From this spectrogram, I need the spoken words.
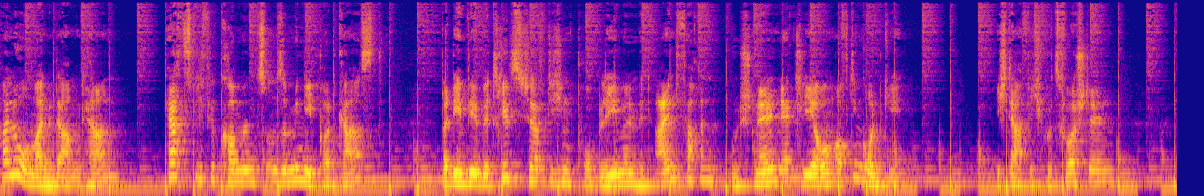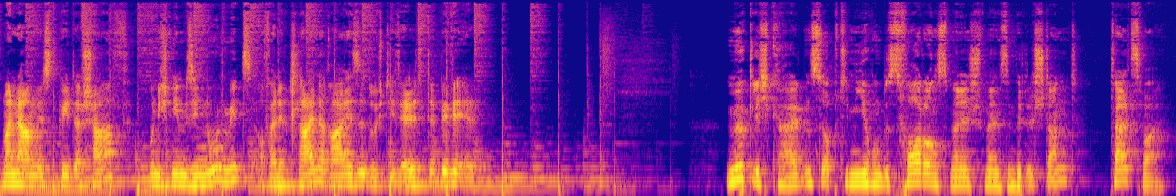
Hallo, meine Damen und Herren. Herzlich willkommen zu unserem Mini-Podcast, bei dem wir betriebswirtschaftlichen Problemen mit einfachen und schnellen Erklärungen auf den Grund gehen. Ich darf mich kurz vorstellen. Mein Name ist Peter Scharf und ich nehme Sie nun mit auf eine kleine Reise durch die Welt der BWL. Möglichkeiten zur Optimierung des Forderungsmanagements im Mittelstand Teil 2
